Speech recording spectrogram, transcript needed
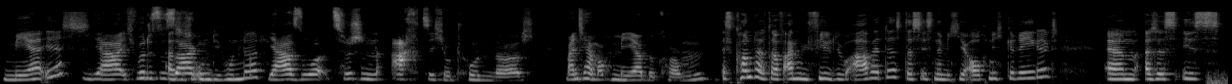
mehr ist. Ja, ich würde so also sagen. So um die 100? Ja, so zwischen 80 und 100. Manche haben auch mehr bekommen. Es kommt halt darauf an, wie viel du arbeitest. Das ist nämlich hier auch nicht geregelt. Ähm, also es ist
